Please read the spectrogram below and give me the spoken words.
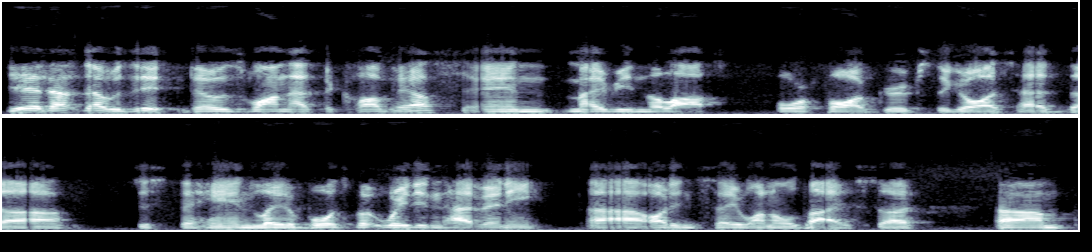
Yeah, that that was it. There was one at the clubhouse, and maybe in the last four or five groups, the guys had uh, just the hand leaderboards, but we didn't have any. Uh, I didn't see one all day, so um,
